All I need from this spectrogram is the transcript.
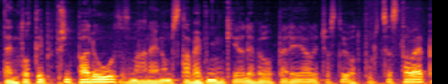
tento typ případů, to znamená nejenom stavebníky a developery, ale často i odpůrce staveb.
